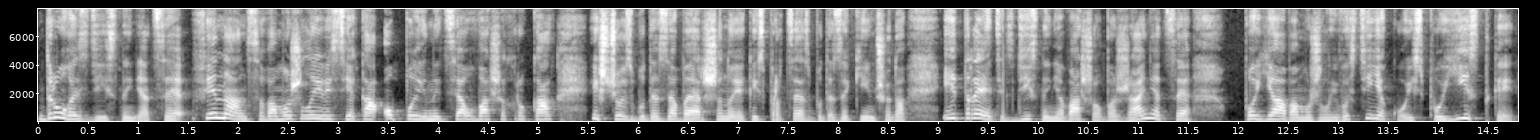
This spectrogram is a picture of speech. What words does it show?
Друге здійснення це фінансова можливість, яка опиниться у ваших руках, і щось буде завершено, якийсь процес буде закінчено. І третє здійснення вашого бажання це поява можливості якоїсь поїздки.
